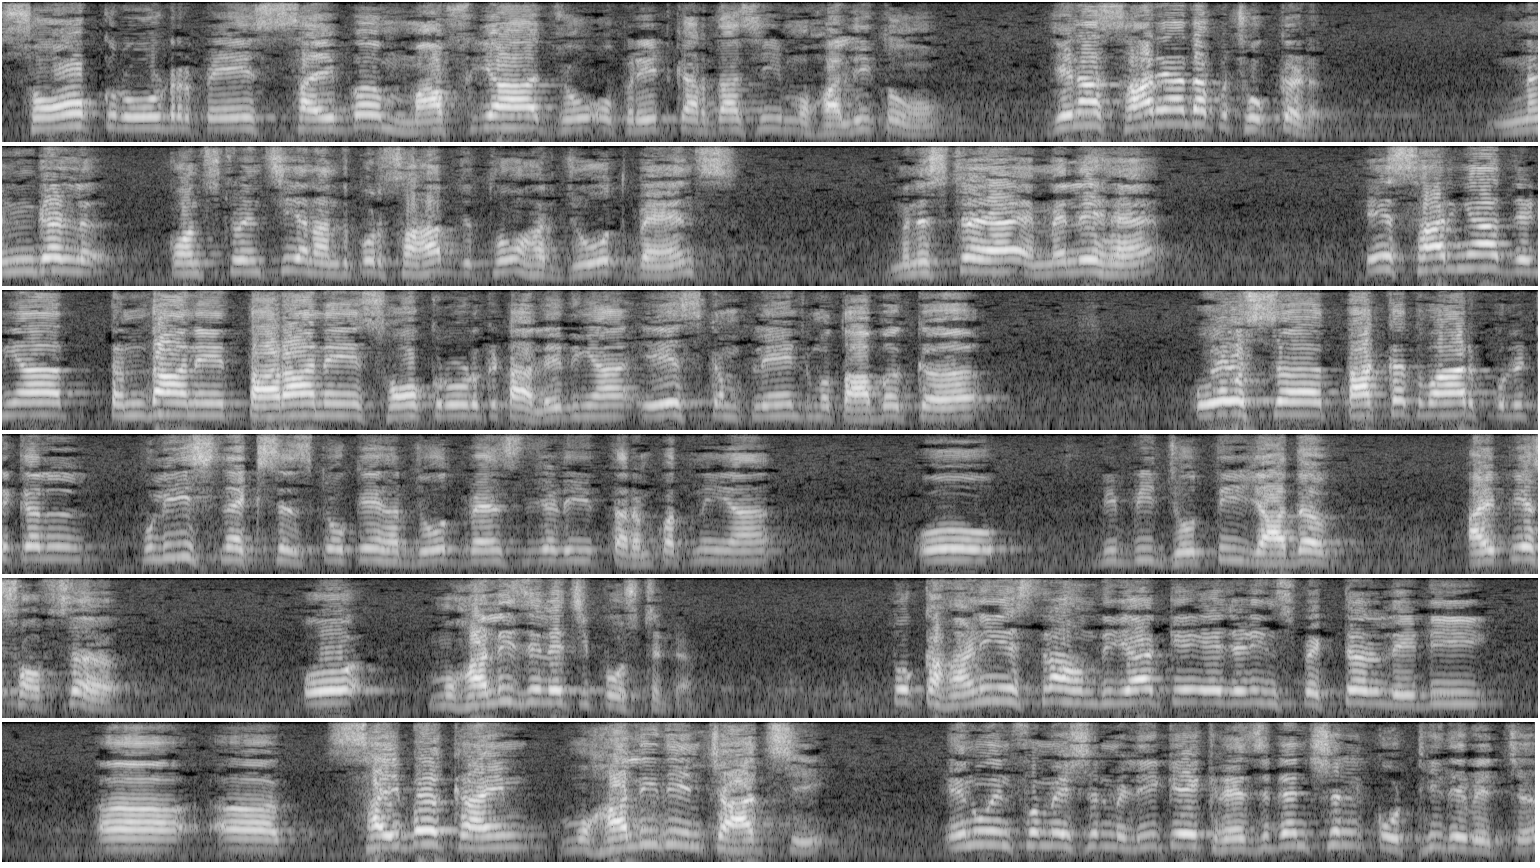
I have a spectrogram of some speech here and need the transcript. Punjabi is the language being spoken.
100 ਕਰੋੜ ਰੁਪਏ ਸਾਈਬਰ ਮਾਫੀਆ ਜੋ ਆਪਰੇਟ ਕਰਦਾ ਸੀ ਮੋਹਾਲੀ ਤੋਂ, ਜਿਨ੍ਹਾਂ ਸਾਰਿਆਂ ਦਾ ਪਿਛੋਕੜ ਨੰਗਲ ਕਨਸਟੀਟੁਐਂਸੀ ਅਨੰਦਪੁਰ ਸਾਹਿਬ, ਜਿੱਥੋਂ ਹਰਜੋਤ ਬੈਂਸ ਮਿਨਿਸਟਰ ਹੈ ਐਮਐਲਏ ਹੈ, ਇਹ ਸਾਰੀਆਂ ਜਿਹੜੀਆਂ ਤੰਦਾਂ ਨੇ, ਤਾਰਾਂ ਨੇ 100 ਕਰੋੜ ਘਟਾਲੇ ਦੀਆਂ, ਇਸ ਕੰਪਲੇਂਟ ਮੁਤਾਬਕ ਉਸ ਤਾਕਤਵਰ ਪੋਲੀਟੀਕਲ ਪੁਲਿਸ ਨੈਕਸਸ, ਕਿਉਂਕਿ ਹਰਜੋਤ ਬੈਂਸ ਦੀ ਜਿਹੜੀ ਧਰਮ ਪਤਨੀ ਆ, ਉਹ ਬੀਬੀ ਜੋਤੀ ਯਾਦਵ ਆਈਪੀਐਸ ਅਫਸਰ ਉਹ ਮੁਹਾਲੀ ਜ਼ਿਲ੍ਹੇ 'ਚ ਪੋਸਟਡ ਹੈ ਤੋ ਕਹਾਣੀ ਇਸ ਤਰ੍ਹਾਂ ਹੁੰਦੀ ਆ ਕਿ ਇਹ ਜਿਹੜੀ inspector lady cyber crime Mohali ਦੀ ਇੰਚਾਰਜ ਸੀ। ਇਹਨੂੰ ਇਨਫੋਰਮੇਸ਼ਨ ਮਿਲੀ ਕਿ ਇੱਕ ਰੈਜ਼ੀਡੈਂਸ਼ੀਅਲ ਕੋਠੀ ਦੇ ਵਿੱਚ,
